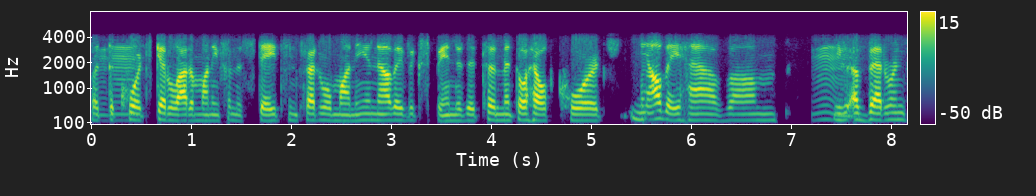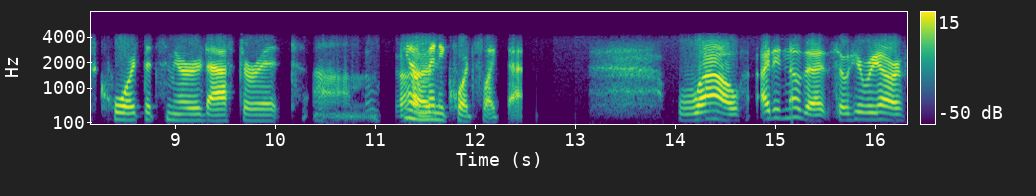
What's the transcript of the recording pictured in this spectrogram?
But Mhm. the courts get a lot of money from the states and federal money, and now they've expanded it to mental health courts. Now they have um, Mm. a veterans court that's mirrored after it. Um, Oh, you know, many courts like that. Wow, I didn't know that. So here we are.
